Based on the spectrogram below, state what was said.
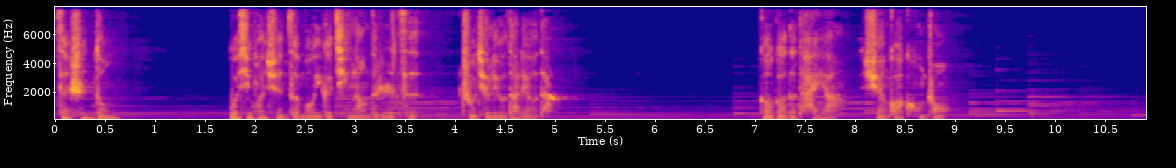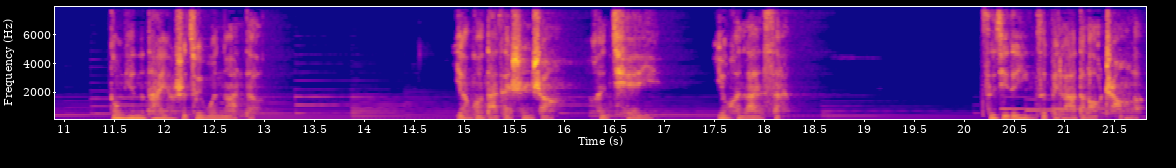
在深冬，我喜欢选择某一个晴朗的日子，出去溜达溜达。高高的太阳悬挂空中，冬天的太阳是最温暖的，阳光打在身上很惬意，又很懒散，自己的影子被拉得老长了。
